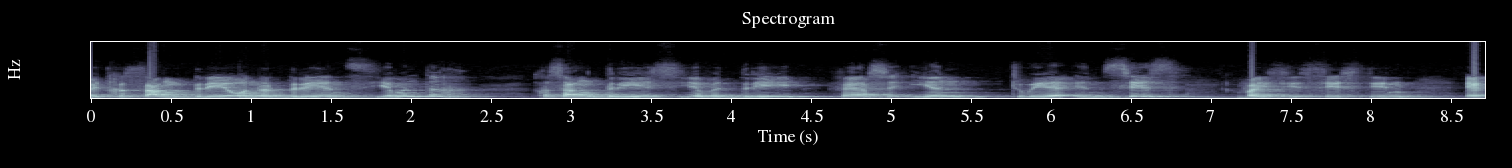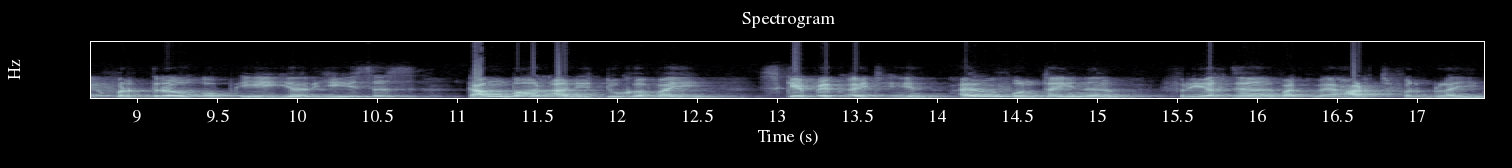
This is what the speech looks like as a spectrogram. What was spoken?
uit Gesang 373, Gesang 373 verse 1, 2 en 6, wysie 16. Ek vertrou op U, Heer Jesus, dankbaar aan U toegewy, skep ek uit U heilfonteine vreugde wat my hart verbly.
